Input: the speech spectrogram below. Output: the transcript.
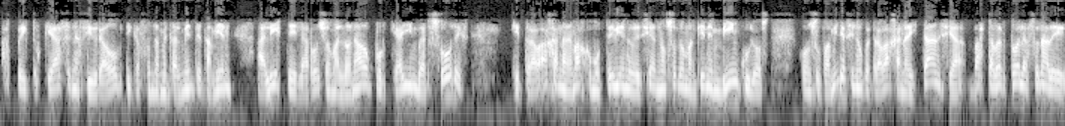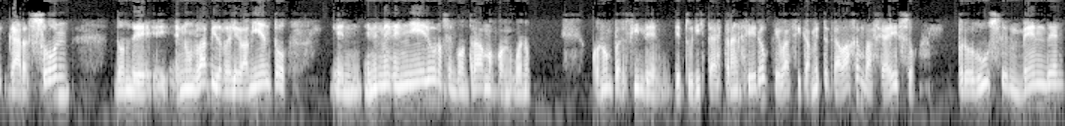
aspectos que hacen a fibra óptica, fundamentalmente también al este del arroyo Maldonado, porque hay inversores que trabajan además, como usted bien lo decía, no solo mantienen vínculos con su familia, sino que trabajan a distancia. Basta ver toda la zona de Garzón, donde en un rápido relevamiento en, en el mes de enero nos encontrábamos con, bueno, con un perfil de, de turista extranjero que básicamente trabaja en base a eso. Producen, venden,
